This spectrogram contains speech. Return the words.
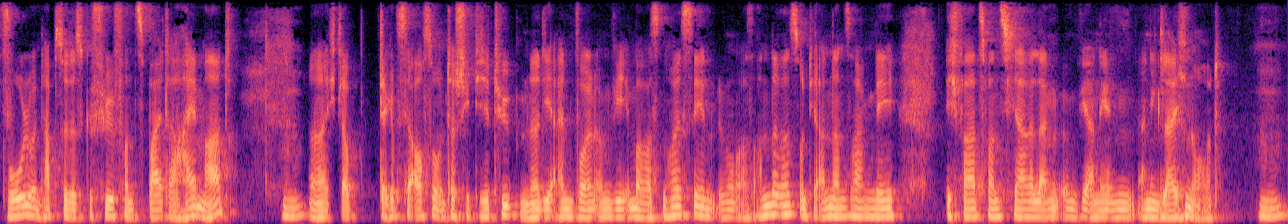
wohl und habe so das Gefühl von zweiter Heimat. Mhm. Äh, ich glaube, da gibt es ja auch so unterschiedliche Typen. Ne? Die einen wollen irgendwie immer was Neues sehen und immer was anderes und die anderen sagen, nee, ich fahre 20 Jahre lang irgendwie an den, an den gleichen Ort. Mhm.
